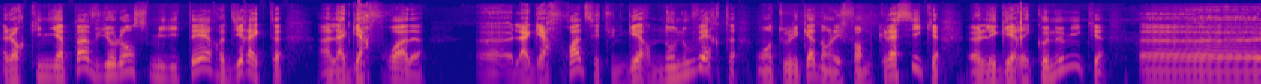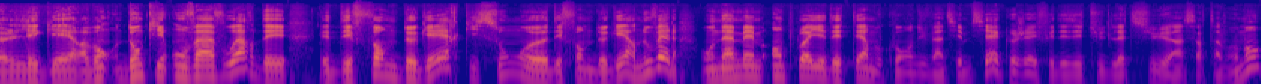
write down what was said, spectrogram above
alors qu'il n'y a pas violence militaire directe. Hein, la guerre froide, euh, la guerre froide, c'est une guerre non ouverte, ou en tous les cas dans les formes classiques. Euh, les guerres économiques, euh, les guerres. Bon, donc on va avoir des, des formes de guerre qui sont des formes de guerre nouvelles. On a même employé des termes au courant du XXe siècle, j'avais fait des études là-dessus à un certain moment,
